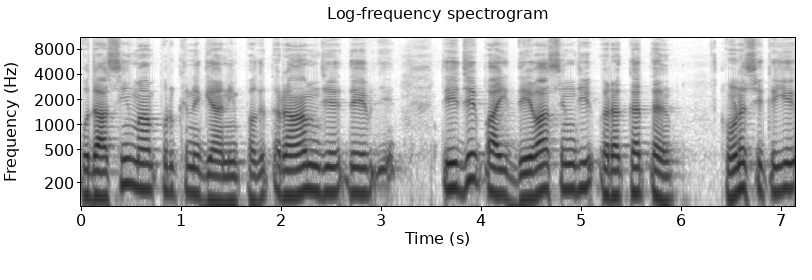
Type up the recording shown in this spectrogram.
ਉਦਾਸੀ ਮਹਾਂਪੁਰਖ ਨੇ ਗਿਆਨੀ ਭਗਤ ਰਾਮ ਜੀ, ਦੇਵ ਜੀ। ਤੀਜੇ ਭਾਈ ਦੇਵਾ ਸਿੰਘ ਜੀ ਬਰਕਤ ਹੁਣ ਅਸੀਂ ਕਹੀਏ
